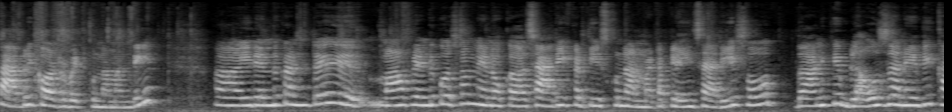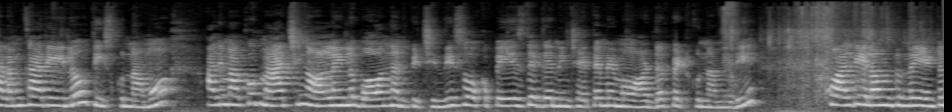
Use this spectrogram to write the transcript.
ఫ్యాబ్రిక్ ఆర్డర్ పెట్టుకున్నామండి. ఇది ఎందుకంటే మా ఫ్రెండ్ కోసం నేను ఒక శారీ ఇక్కడ తీసుకున్నాను అనమాట ప్లెయిన్ శారీ. సో దానికి బ్లౌజ్ అనేది కలంకారీలో తీసుకున్నాము. అది మాకు మ్యాచింగ్ ఆన్లైన్లో బాగుంది అనిపించింది సో ఒక పేజ్ దగ్గర నుంచి అయితే మేము ఆర్డర్ పెట్టుకున్నాం ఇది. క్వాలిటీ ఎలా ఉంటుందో ఏంటో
